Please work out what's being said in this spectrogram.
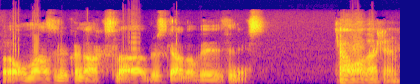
om han skulle kunna axla Bruskalov i Phoenix. Ja, verkligen.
